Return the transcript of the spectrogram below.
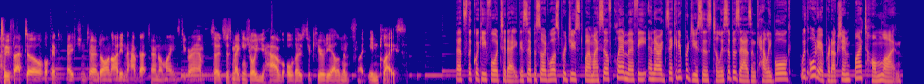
two factor authentication turned on. I didn't have that turned on my Instagram. So it's just making sure you have all those security elements like in place. That's the quickie for today. This episode was produced by myself, Claire Murphy, and our executive producers, Talissa Bazaz and Kally Borg, with audio production by Thom Lion.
